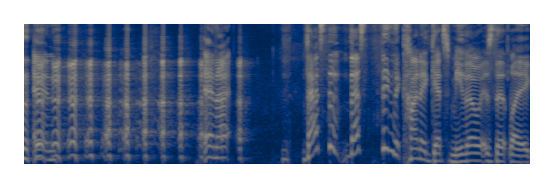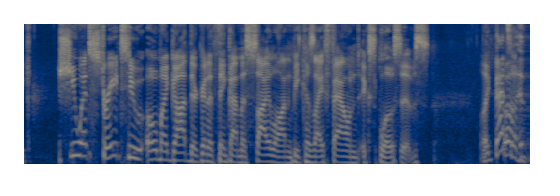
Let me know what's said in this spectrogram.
and and I that's the that's the thing that kind of gets me though is that like she went straight to oh my god they're gonna think I'm a Cylon because I found explosives like that's Well, a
